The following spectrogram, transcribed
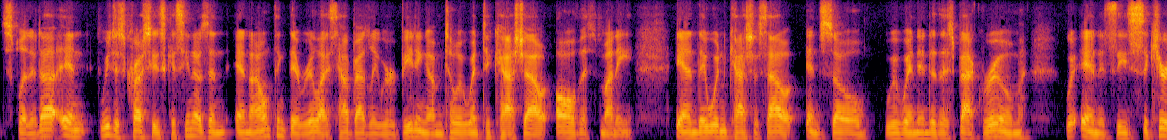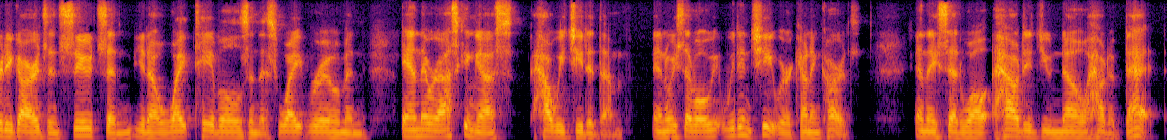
split it up, and we just crushed these casinos, and and I don't think they realized how badly we were beating them until we went to cash out all this money, and they wouldn't cash us out, and so we went into this back room. And it's these security guards in suits and you know white tables in this white room and and they were asking us how we cheated them and we said, well, we, we didn't cheat. We were counting cards. And they said, well, how did you know how to bet?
